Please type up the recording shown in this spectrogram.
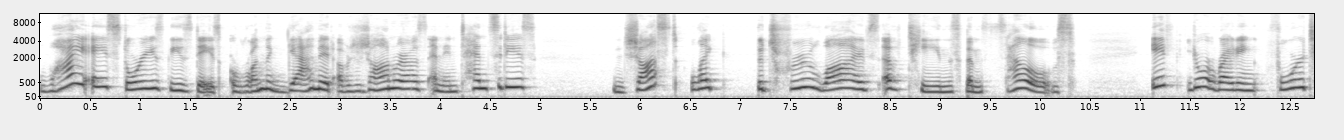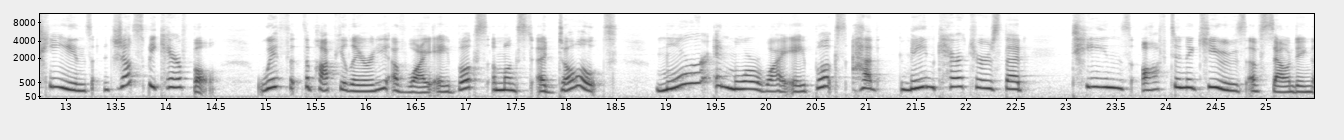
YA stories these days run the gamut of genres and intensities, just like the true lives of teens themselves. If you're writing for teens, just be careful. With the popularity of YA books amongst adults, more and more YA books have main characters that teens often accuse of sounding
